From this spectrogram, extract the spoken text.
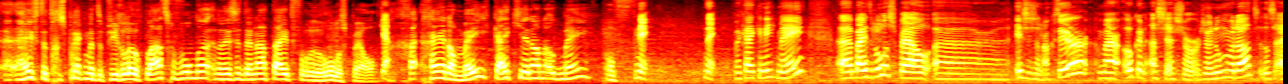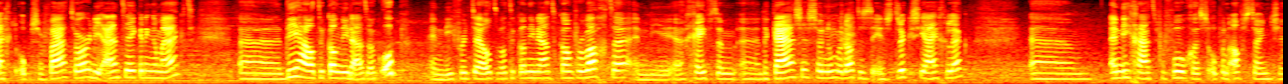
heeft het gesprek met de psycholoog plaatsgevonden en dan is het daarna tijd voor het rollenspel. Ja. Ga, ga jij dan mee? Kijk je dan ook mee? Of... Nee, nee, we kijken niet mee. Eh, bij het rollenspel eh, is dus een acteur, maar ook een assessor, zo noemen we dat. Dat is eigenlijk de observator die aantekeningen maakt. Eh, die haalt de kandidaat ook op en die vertelt wat de kandidaat kan verwachten. En die geeft hem de casus, zo noemen we dat, dus de instructie eigenlijk. Ehm, en die gaat vervolgens op een afstandje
